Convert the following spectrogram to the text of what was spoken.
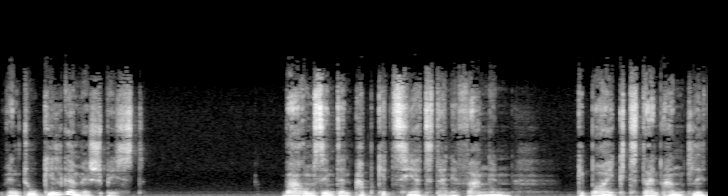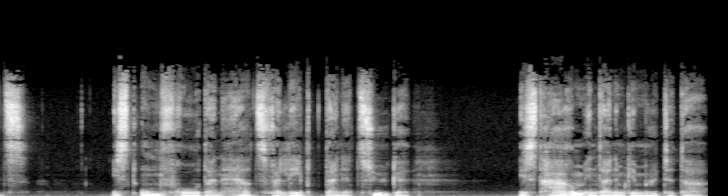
wenn du Gilgamesch bist, warum sind denn abgezehrt deine Wangen, gebeugt dein Antlitz, ist unfroh dein Herz, verlebt deine Züge, ist Harm in deinem Gemüte da,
